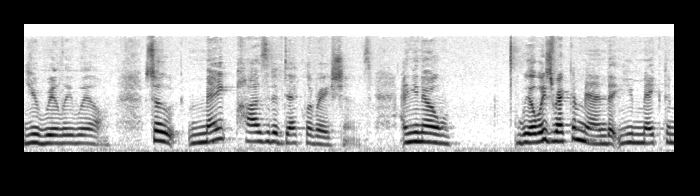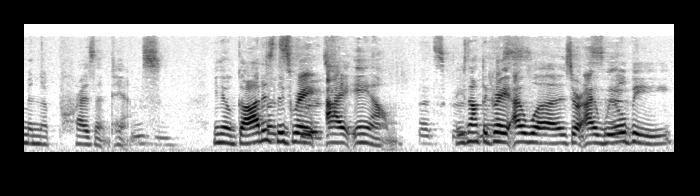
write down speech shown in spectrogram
You really will. So make positive declarations. And you know, we always recommend that you make them in the present tense. Mhm. You know, God is the great good. I am. That's good. He's not the great I was or I will it. be.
